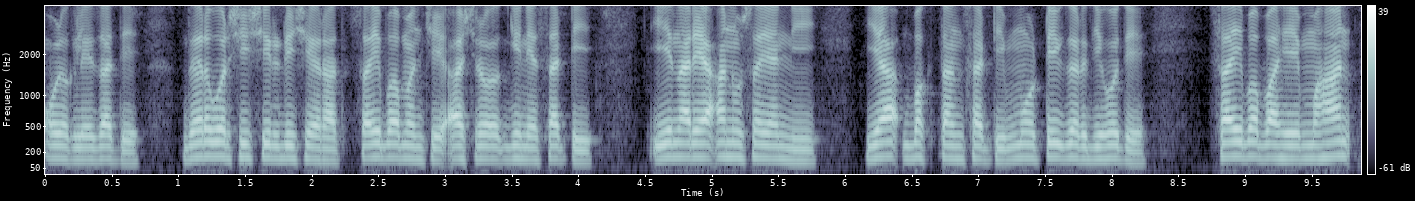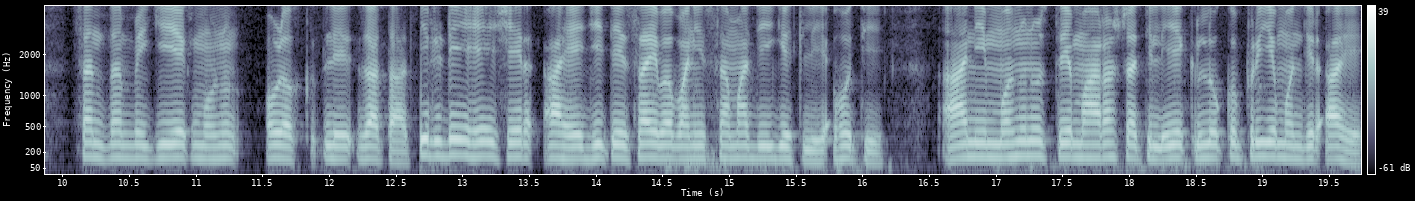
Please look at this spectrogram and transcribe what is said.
ओळखले जाते. दरवर्षी शिर्डी शहरात साईबाबांचे आशीर्वाद घेण्यासाठी येणाऱ्या अनुसायांनी या भक्तांसाठी मोठी गर्दी होते. साईबाबा हे महान संतांपैकी एक म्हणून ओळखले जातात. शिर्डी हे शहर आहे जिथे साईबाबांनी समाधी घेतली होती आणि म्हणूनच ते महाराष्ट्रातील एक लोकप्रिय मंदिर आहे.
